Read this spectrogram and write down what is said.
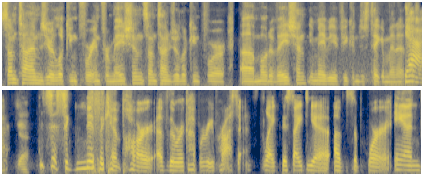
sometimes you're looking for information sometimes you're looking for uh, motivation you maybe if you can just take a minute Yeah. Yeah. It's a significant part of the recovery process, like this idea of support and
